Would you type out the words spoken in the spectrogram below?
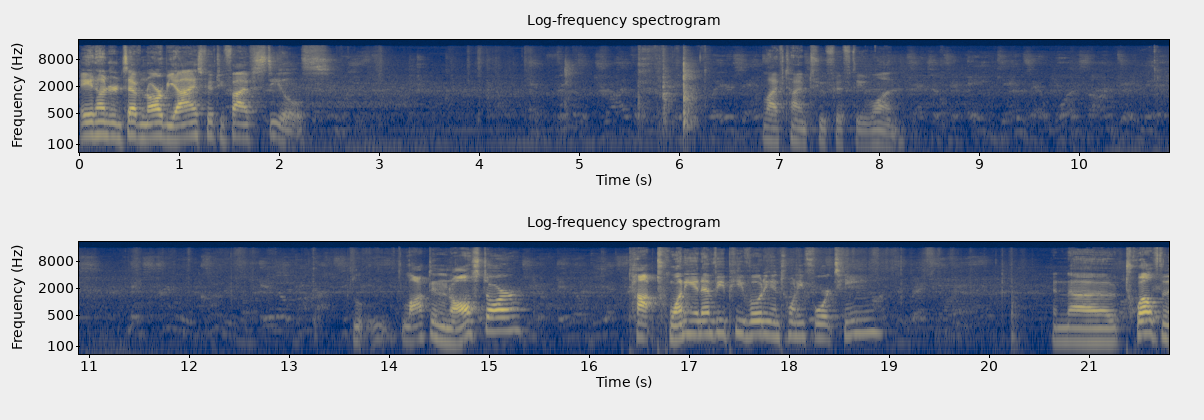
807 RBIs, 55 steals. lifetime 251. Locked in an All Star, top 20 in MVP voting in 2014, and uh, 12th in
